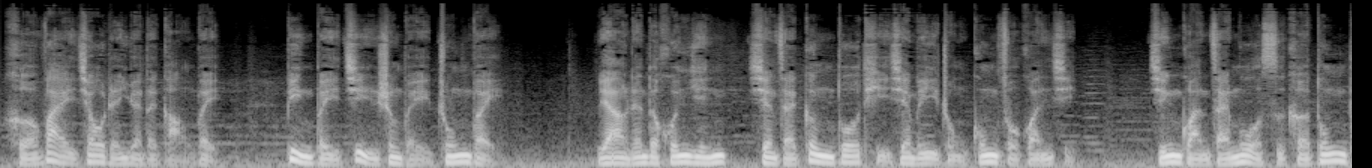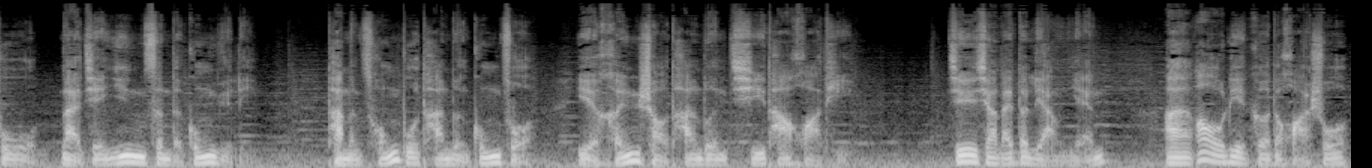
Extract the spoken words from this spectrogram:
和外交人员的岗位，并被晋升为中尉。两人的婚姻现在更多体现为一种工作关系，尽管在莫斯科东部那间阴森的公寓里。他们从不谈论工作，也很少谈论其他话题。接下来的两年，按奥列格的话说，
